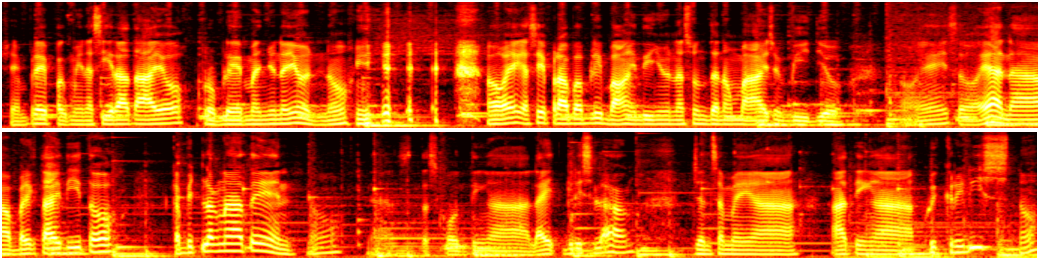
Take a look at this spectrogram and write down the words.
Siyempre, pag may nasira tayo, problema nyo na yun, no? okay, kasi probably baka hindi nyo nasundan ng maayos yung video. Okay, so ayan, uh, balik tayo dito. Kabit lang natin, no? Yes, Tapos konting uh, light grease lang dyan sa may uh, ating uh, quick release, no?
